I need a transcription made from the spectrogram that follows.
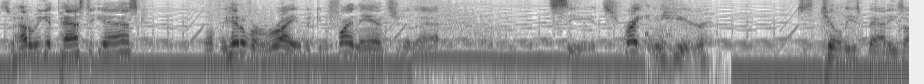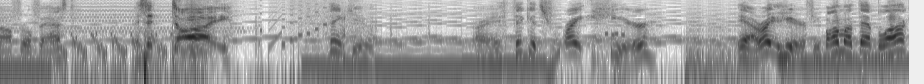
So how do we get past it, you ask? Well, if we head over right, we can find the answer to that. Let's see, it's right in here. Just kill these baddies off real fast. I said die! Thank you. Alright, I think it's right here. Yeah, right here. If you bomb out that block,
